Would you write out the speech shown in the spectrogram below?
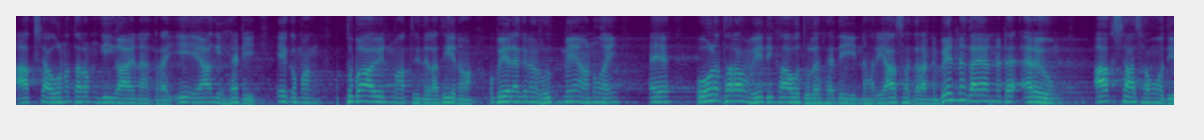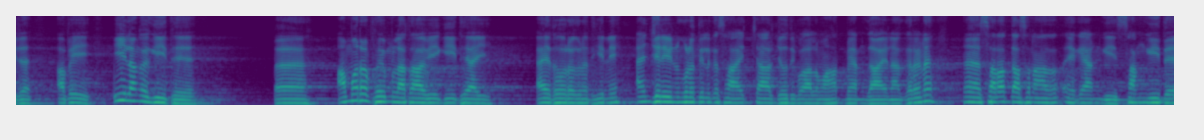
ආක්ෂා ඕනතරම් ගී ගායනා කරයි. ඒ එයාගේ හැටි. ඒක මං ස්වභාවයෙන්ම අත්විඳලා තියෙනවා. ඔබේ ළඟන රුත්මය අනුයි ඇය ඕන තරම් වේදිකාව තුළ රැඳී ඉන්න හරි ආස කරන්න. වෙන්න ගයන්නට ඇරවුම් ආක්ෂා සමෝදිට අපේ ඊළඟ ගීතය අමර ප්‍රේම ලතාවේ ගීතයයි ඇය තෝරගෙන තියෙන්නේ. ඇන්ජලින් ගුණතිලක සාහිත්‍යාර් ජෝතිපාල මහත්මයන් ගායනා කරන සරත් දසනායකයන්ගේ සංගීතය.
